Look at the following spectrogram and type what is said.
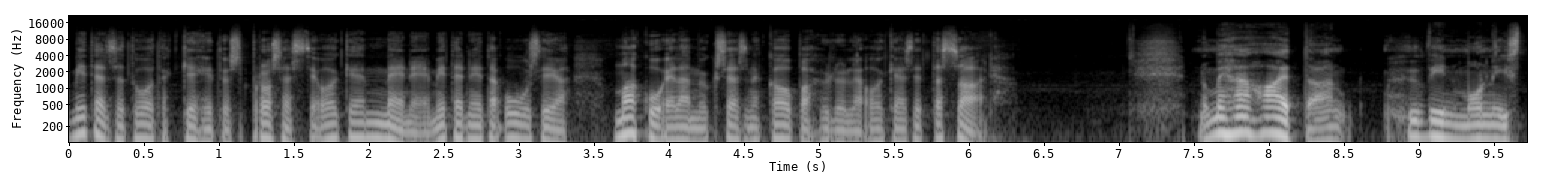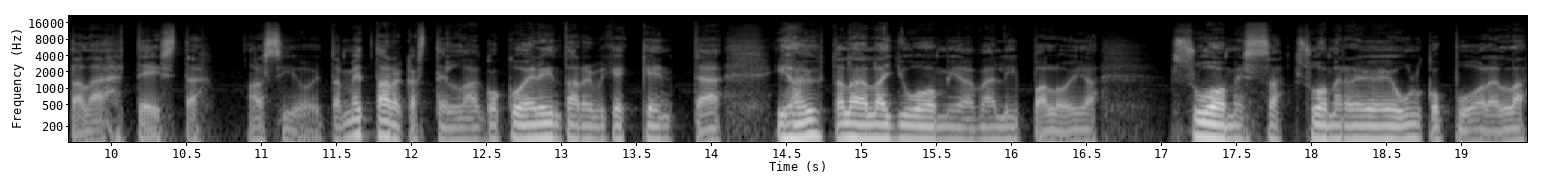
miten se tuotekehitysprosessi oikein menee, miten niitä uusia makuelämyksiä sinne kaupan hyllylle oikein sitten saadaan. No mehän haetaan hyvin monista lähteistä asioita. Me tarkastellaan koko elintarvikekenttää, ihan yhtä lailla juomia, välipaloja, Suomessa, Suomen rajojen ulkopuolella,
